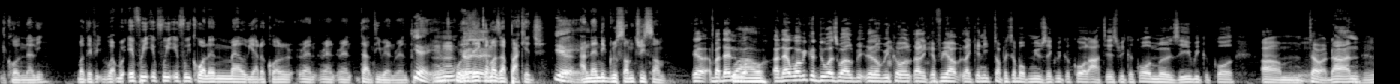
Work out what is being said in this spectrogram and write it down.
you call Nelly. But if if we if we if we call in Mel, we had to call Rent Rent Rent Tanti Rent Rent. too. Yeah, yeah, of course. They, Yeah, they yeah, come as a package. Yeah. And then they grew some threesome. Yeah, but then Wow. what, and then what we could do as well, we- you know, we call like if we have like any topics about music, we could call artists, we could call Mersey, we could call um Teradan, Mm-hmm.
